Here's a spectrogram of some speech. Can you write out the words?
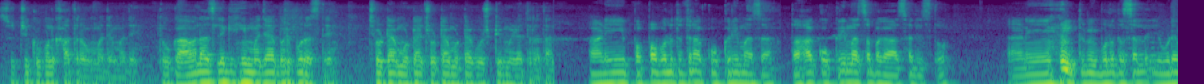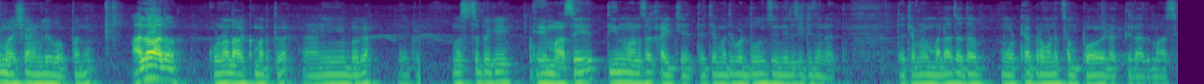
सो चिकू पण खात राहू मध्ये मध्ये. तो गावाला असले की ही मजा भरपूर असते. छोट्या मोठ्या छोट्या मोठ्या गोष्टी मिळत राहतात. आणि पप्पा बोलत होते ना कोकरी मासा. तर हा कोकरी मासा बघा असा दिसतो. आणि तुम्ही बोलत असाल एवढे मासे आणले पप्पाने. आलो आलो. कोणाला हाक मारतोय? आणि बघा इकडे मस्तपैकी हे मासे तीन माणसं खायचे आहेत. त्याच्यामध्ये पण दोन सिनियर सिटीजन आहेत. त्याच्यामुळे मलाच आता मोठ्या प्रमाणात संपवावे लागतील आज मासे.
